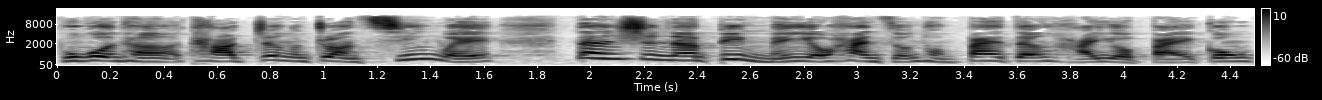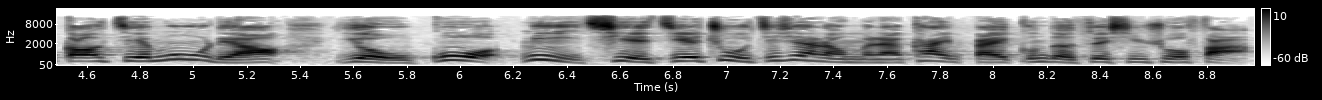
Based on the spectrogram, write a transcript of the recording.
不过呢，他症状轻微，但是呢，并没有和总统拜登还有白宫高阶幕僚有过密切接触。接下来，我们来看白宫的最新说法。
